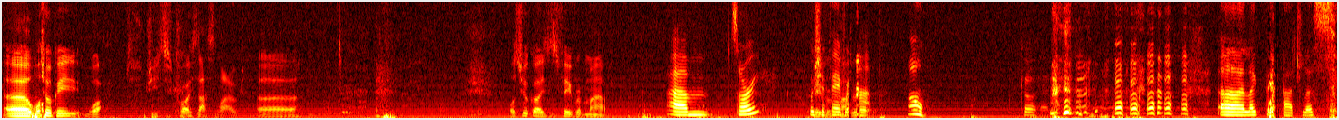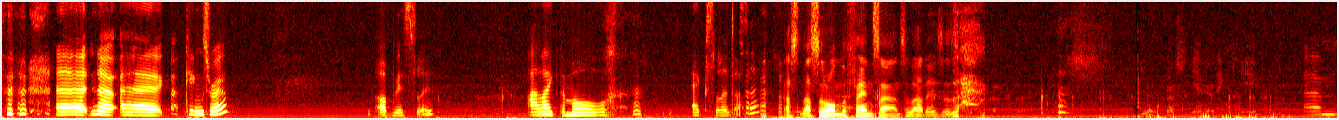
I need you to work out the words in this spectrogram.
Uh, what's your guys? What? Jesus Christ, that's loud. Uh, what's your guys' favorite map? Um, sorry? What's your Favourite favourite map? Oh. Go ahead. uh, I like the Atlas. uh, no, uh, King's Row. Obviously. I like them all. Excellent answer. That's that's an on the fence answer. That is. isn't it? Um,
